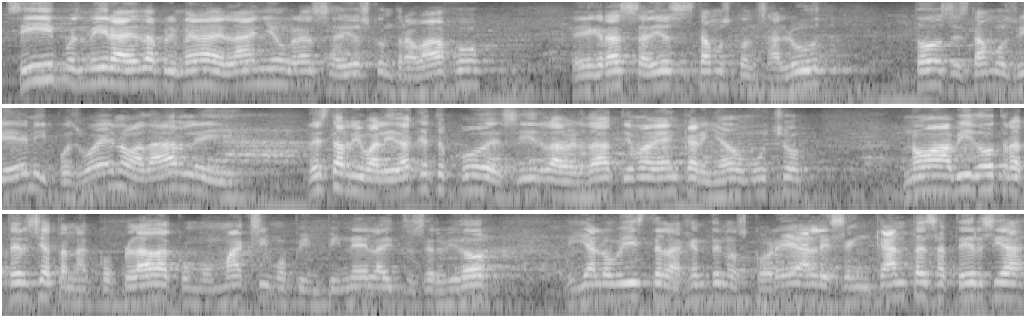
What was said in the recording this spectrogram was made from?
Sí, pues mira, es la primera del año, gracias a Dios con trabajo, eh, gracias a Dios estamos con salud, todos estamos bien y pues bueno, a darle. Y de esta rivalidad, ¿qué te puedo decir? La verdad, yo me había encariñado mucho. No ha habido otra tercia tan acoplada como Máximo Pimpinela y tu servidor. Y ya lo viste, la gente nos corea, les encanta esa tercia.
